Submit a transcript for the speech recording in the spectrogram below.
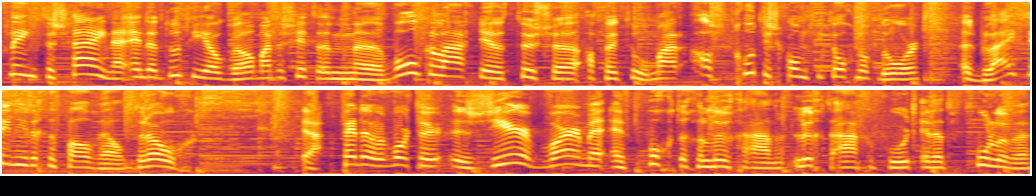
flink te schijnen. En dat doet hij ook wel. Maar er zit een eh, wolkenlaagje tussen af en toe. Maar als het goed is, komt hij toch nog door. Het blijft in ieder geval wel droog. Ja, verder wordt er zeer warme en vochtige lucht, aan, lucht aangevoerd. En dat voelen we.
